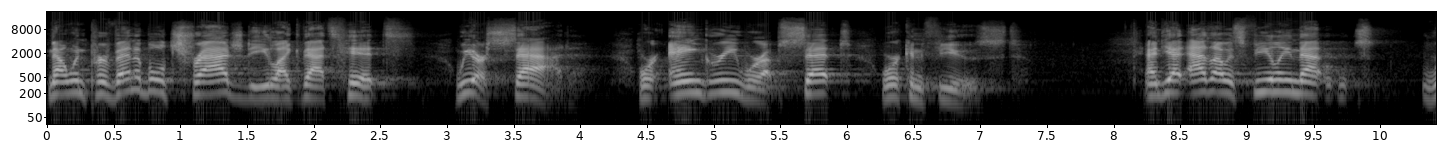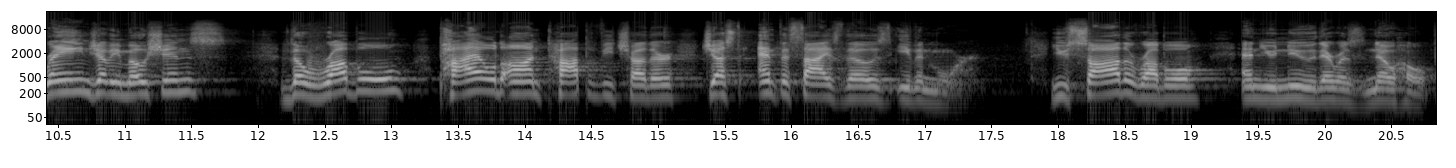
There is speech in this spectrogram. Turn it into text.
Now, when preventable tragedy like that's hit, we are sad. We're angry, we're upset, we're confused. And yet, as I was feeling that range of emotions, the rubble piled on top of each other just emphasized those even more. You saw the rubble and you knew there was no hope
